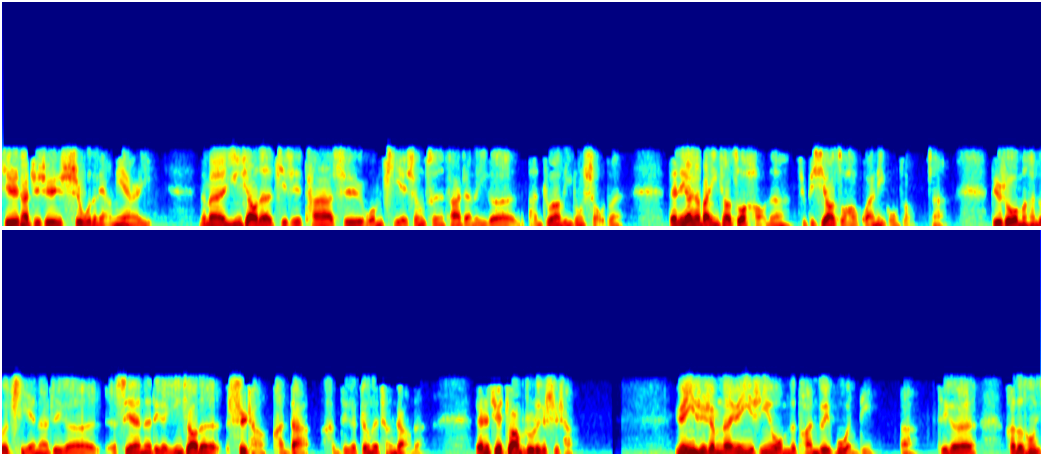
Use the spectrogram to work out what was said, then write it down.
其实它只是事物的两面而已。那么营销呢，其实它是我们企业生存发展的一个很重要的一种手段。但是要想把营销做好呢，就必须要做好管理工作啊。比如说我们很多企业呢，这个虽然呢这个营销的市场很大，很这个正在成长的。但是却抓不住这个市场，原因是什么呢？原因是因为我们的团队不稳定啊。这个很多同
